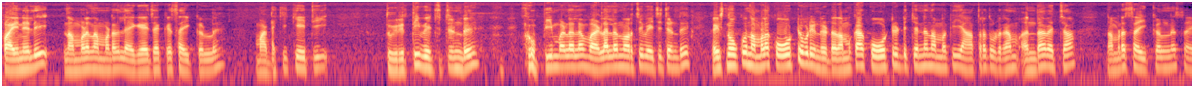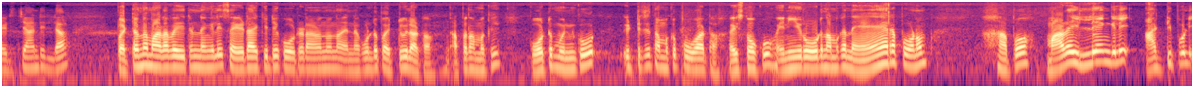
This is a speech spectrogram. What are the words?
ഫൈനലി നമ്മൾ നമ്മുടെ ലഗേജൊക്കെ സൈക്കിളിൽ മടക്കി കയറ്റി തുരുത്തി വെച്ചിട്ടുണ്ട്. കുപ്പിയും വെള്ളം വെള്ളം നിറച്ച് വെച്ചിട്ടുണ്ട്. കഴിച്ച് നോക്കൂ നമ്മളെ കോട്ട് ഇവിടെ ഉണ്ട് കേട്ടോ. നമുക്ക് ആ കോട്ട് ഇട്ടിട്ട് തന്നെ നമുക്ക് യാത്ര തുടരാം. എന്താ വെച്ചാൽ നമ്മുടെ സൈക്കിളിന് സൈഡ് സ്റ്റാൻഡ് ഇല്ല. പെട്ടെന്ന് മഴ പെയ്തിട്ടുണ്ടെങ്കിൽ സൈഡ് ആക്കിയിട്ട് കോട്ട് ഇടാനൊന്നും എന്നെ കൊണ്ട് പറ്റൂല കേട്ടോ. അപ്പോൾ നമുക്ക് കോട്ട് മുൻകൂർ ഇട്ടിട്ട് നമുക്ക് പോവാം കേട്ടോ. കഴിച്ച് നോക്കൂ ഇനി ഈ റോഡ് നമുക്ക് നേരെ പോകണം അപ്പോൾ മഴ ഇല്ലെങ്കിൽ അടിപൊളി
